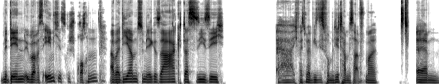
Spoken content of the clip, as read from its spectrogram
mit denen über was ähnliches gesprochen, aber die haben zu mir gesagt, dass sie sich, äh, ich weiß nicht mehr, wie sie es formuliert haben, ist einfach mal ähm,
